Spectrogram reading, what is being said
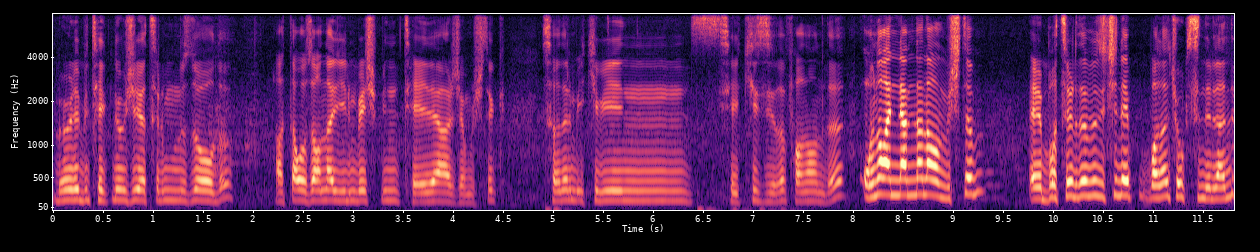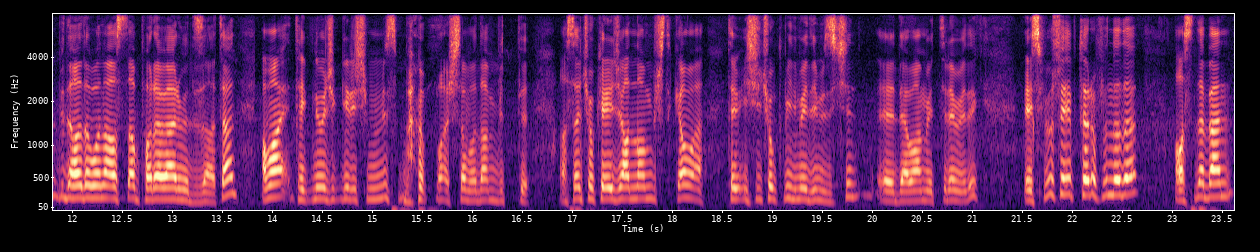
Böyle bir teknoloji yatırımımız da oldu. Hatta o zamanlar 25 bin TL harcamıştık. Sanırım 2008 yılı falandı. Onu annemden almıştım. E, batırdığımız için hep bana çok sinirlendi. Bir daha da bana asla para vermedi zaten. Ama teknolojik girişimimiz başlamadan bitti. Aslında çok heyecanlanmıştık ama tabii işi çok bilmediğimiz için e, devam ettiremedik. Espresso App tarafında da aslında ben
